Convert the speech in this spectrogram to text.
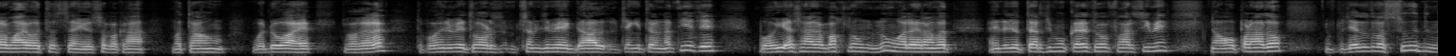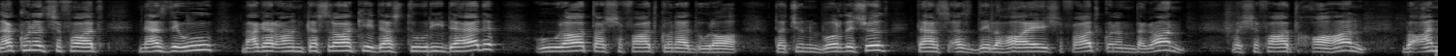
فرمايو اٿس ۽ اهو سڀ کان مٿان وڏو آهي وغيره ته پوءِ هن ۾ ٿورو سمجهه ۾ ڳالهه چڱي طرح نٿي اچي پوءِ هيءَ اسان جو مکدوم ننهن ال رحمت هن جو ترجمو ڪري ٿو فارسي ۾۽ اهو پڙهان ٿو چئي ٿو ته سود نه کنت شفات هو مگر آن ڪسرا ڪه دستوري دهد ارا ته شفات کند ارا ته چن برد شد ترس از دل هاءِ شفات ڪنندگان و شفات خواهان به ان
